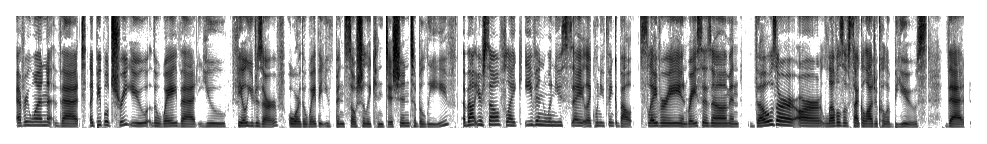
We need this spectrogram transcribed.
Everyone that, like, people treat you the way that you feel you deserve or the way that you've been socially conditioned to believe about yourself. Like, even when you say, like, when you think about slavery and racism, and those are, are levels of psychological abuse that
